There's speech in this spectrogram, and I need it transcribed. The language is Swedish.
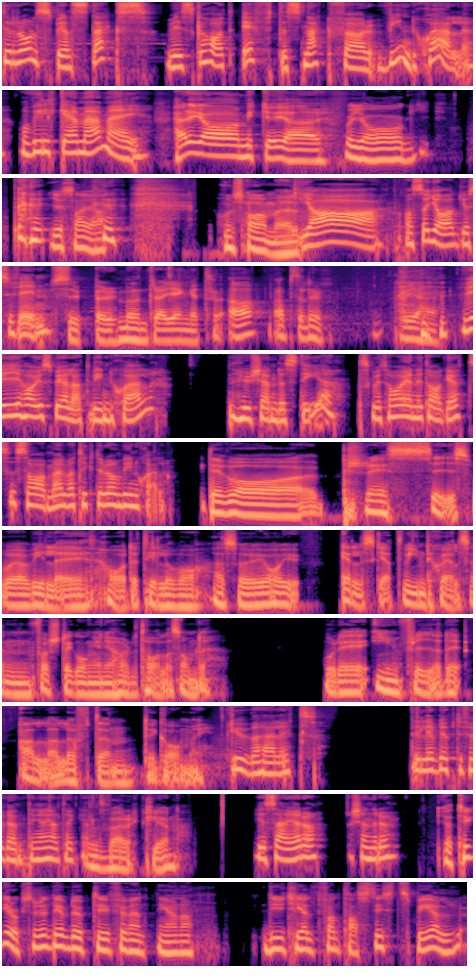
Till Rollspelsdags. Vi ska ha ett eftersnack för Vindskäl. Och vilka är med mig? Här är jag, Micke är här. Och jag, Jesaja. Och Samuel. Ja, och så jag, Josefin. Supermuntra gänget. Ja, absolut. Vi är här. Vi har ju spelat Vindskäl. Hur kändes det? Ska vi ta en i taget? Samuel, vad tyckte du om Vindskäl? Det var precis vad jag ville ha det till att vara. Alltså, jag har ju älskat vindskäl sedan första gången jag hörde talas om det. Och det infriade alla löften det gav mig. Gud vad härligt. Det levde upp till förväntningarna helt enkelt. Verkligen. Jesaja då? Vad känner du? Jag tycker också det levde upp till förväntningarna. Det är ju ett helt fantastiskt spel.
